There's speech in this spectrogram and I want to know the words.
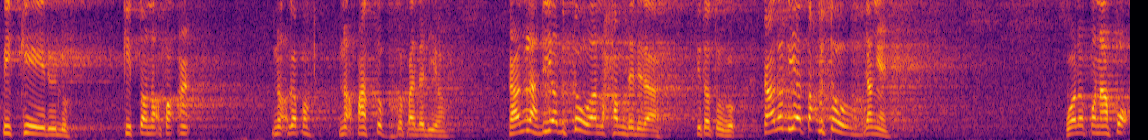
Fikir dulu. Kita nak taat. Nak apa? Nak patuh kepada dia. Kalau dia betul, Alhamdulillah. Kita tunggu. Kalau dia tak betul, jangan. Walaupun nampak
